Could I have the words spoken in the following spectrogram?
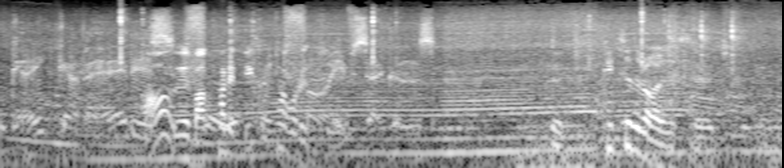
Okay, gap ahead is 아, 왜 막판에 삐끗 타고 그랬지? 5 seconds. 그 피트 들어가셨어요 지금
